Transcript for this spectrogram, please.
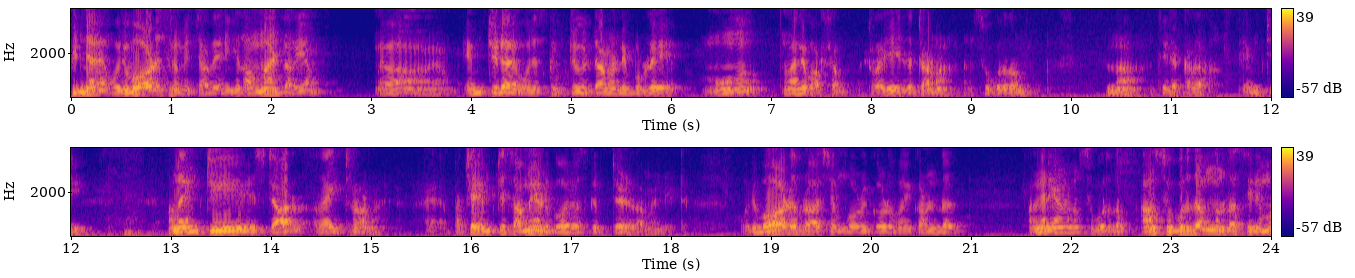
പിന്നെ ഒരുപാട് ശ്രമിച്ചു. അതെനിക്ക് നന്നായിട്ടറിയാം. എം ടിയുടെ ഒരു സ്ക്രിപ്റ്റ് കിട്ടാൻ വേണ്ടി പുള്ളി മൂന്ന് നാല് വർഷം ട്രൈ ചെയ്തിട്ടാണ് സുഹൃതം എന്ന തിരക്കഥ എം ടി അന്ന് എം ടി സ്റ്റാർ റൈറ്ററാണ് പക്ഷേ എം ടി സമയമെടുക്കും ഓരോ സ്ക്രിപ്റ്റ് എഴുതാൻ വേണ്ടിയിട്ട്. ഒരുപാട് പ്രാവശ്യം കോഴിക്കോട് പോയി കണ്ട് അങ്ങനെയാണ് സുഹൃതം. ആ സുഹൃതം എന്നുള്ള സിനിമ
